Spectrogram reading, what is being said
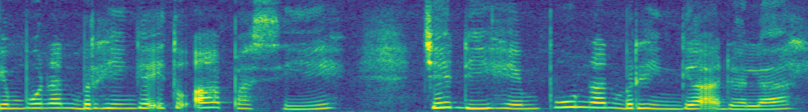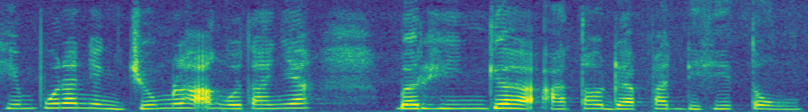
Himpunan berhingga itu apa sih? Jadi, himpunan berhingga adalah himpunan yang jumlah anggotanya berhingga atau dapat dihitung.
